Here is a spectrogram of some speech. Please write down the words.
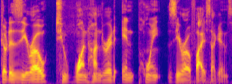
go to zero to 100 in 0.05 seconds.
